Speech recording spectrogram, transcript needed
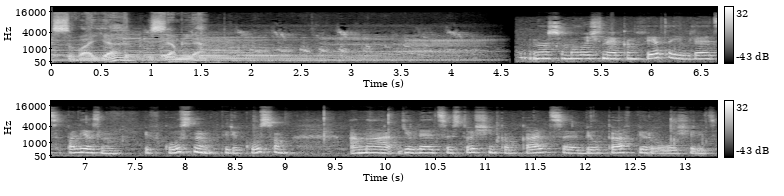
Своя земля. Наша молочная конфета является полезным и вкусным перекусом. Она является источником кальция, белка в первую очередь.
